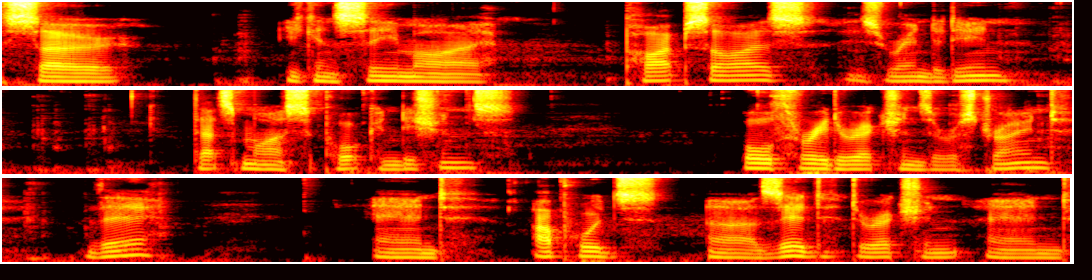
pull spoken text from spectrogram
So you can see my pipe size is rendered in. That's my support conditions. All three directions are restrained there and upwards uh, Z direction and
